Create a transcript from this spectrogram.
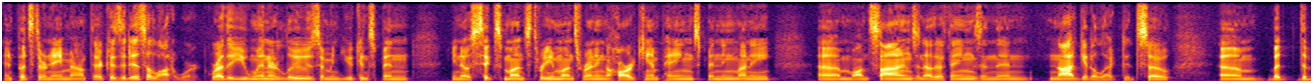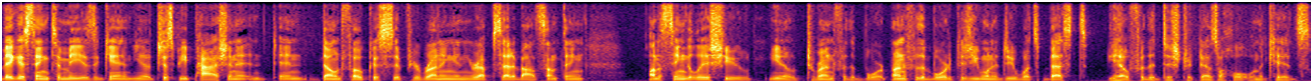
and puts their name out there because it is a lot of work. Whether you win or lose, I mean, you can spend, you know, six months, three months running a hard campaign, spending money um, on signs and other things, and then not get elected. So, um, but the biggest thing to me is again, you know, just be passionate and, and, don't focus if you're running and you're upset about something on a single issue, you know, to run for the board. Run for the board because you want to do what's best, you know, for the district as a whole and the kids.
